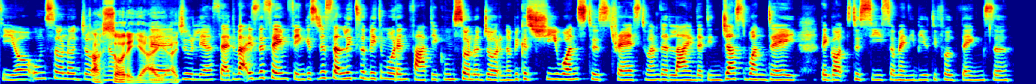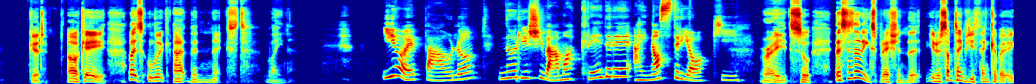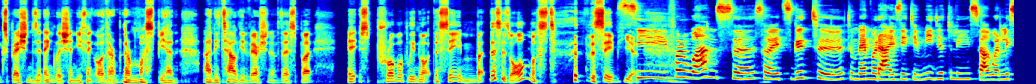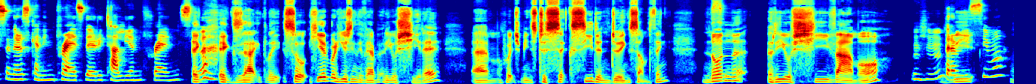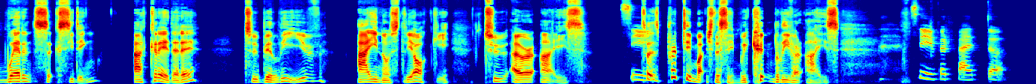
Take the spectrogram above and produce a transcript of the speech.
Sì, un solo giorno. Oh, sorry, yeah. Uh, I, I... Giulia said, but it's the same thing. It's just a little bit more emphatic, un solo giorno, because she wants to stress, to underline that in just one day they got to see so many beautiful things. Good. Okay, let's look at the next line. Io e Paolo non riuscivamo a credere ai nostri occhi. Right. So this is an expression that you know sometimes you think about expressions in English and you think, oh, there there must be an an Italian version of this, but it's probably not the same. But this is almost the same here. See, for once, so it's good to to memorize it immediately, so our listeners can impress their Italian friends. Exactly. So here we're using the verb riuscire, um, which means to succeed in doing something. Non riuscivamo. Mhm, bravissimo. weren't succeeding a credere, to believe ai nostri occhi, to our eyes. Sì, So it's pretty much the same. We couldn't believe our eyes. sì, perfetto.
